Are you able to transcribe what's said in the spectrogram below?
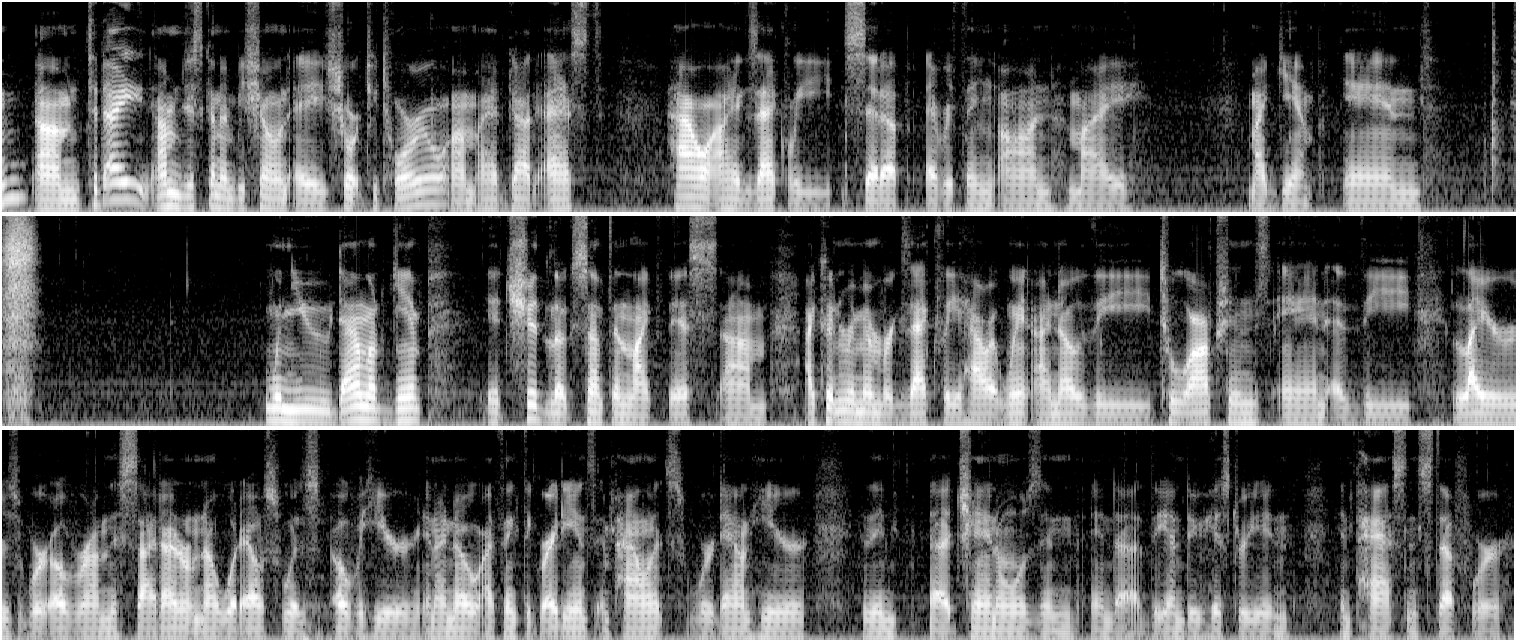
everyone. Um, today I'm just going to be showing a short tutorial. Um, I had got asked how I exactly set up everything on my my GIMP and when you download GIMP it should look something like this. Um, I couldn't remember exactly how it went. I know the tool options and the layers were over on this side. I don't know what else was over here. And I know I think the gradients and palettes were down here, and then uh, channels and and uh, the undo history and and paths and stuff were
